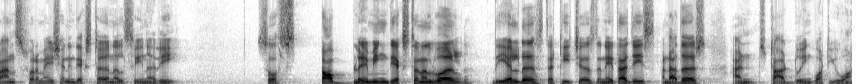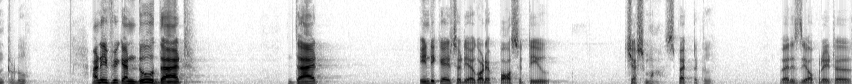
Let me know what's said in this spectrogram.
transformation in the external scenery. So stop blaming the external world, the elders, the teachers, the Netajis, and others, and start doing what you want to do. And if you can do that, that indicates that you have got a positive chashma, spectacle. Where is the operator?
